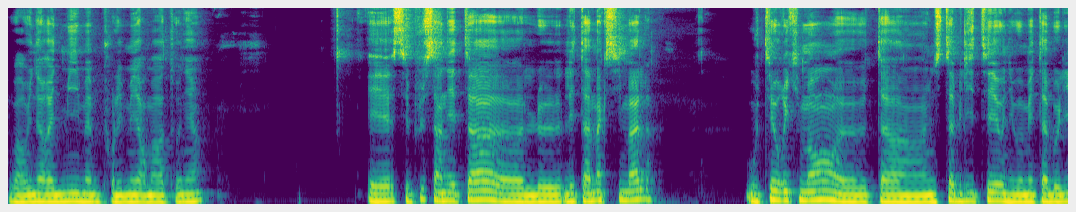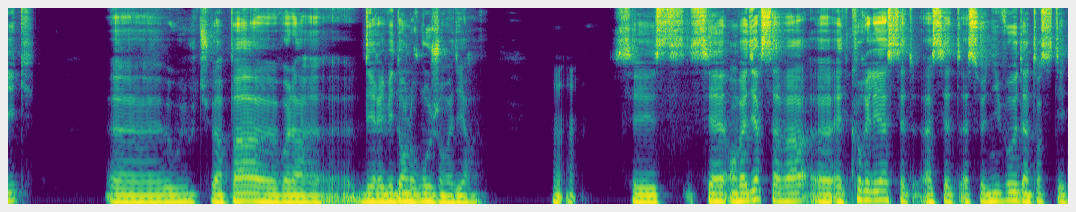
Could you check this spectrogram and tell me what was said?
voire une heure et demie, même pour les meilleurs marathoniens. Et c'est plus un état, l'état maximal où théoriquement euh, tu as une stabilité au niveau métabolique euh, où tu vas pas euh, voilà dériver dans le rouge on va dire mm, mm. C'est on va dire ça va être corrélé à cette à cette à ce niveau d'intensité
